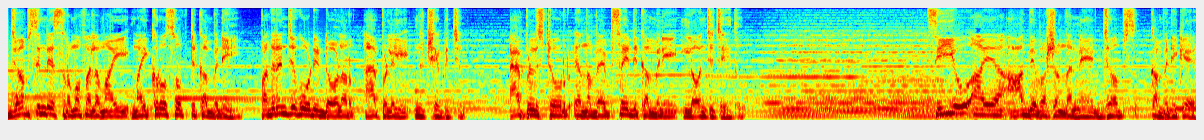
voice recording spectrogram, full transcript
ജോബ്സിന്റെ ശ്രമഫലമായി മൈക്രോസോഫ്റ്റ് കമ്പനി പതിനഞ്ച് കോടി ഡോളർ ആപ്പിളിൽ നിക്ഷേപിച്ചു. ആപ്പിൾ സ്റ്റോർ എന്ന വെബ്സൈറ്റ് കമ്പനി ലോഞ്ച് ചെയ്തു. സിഇഒ ആയ ആദ്യ വർഷം തന്നെ ജോബ്സ് കമ്പനിക്ക്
